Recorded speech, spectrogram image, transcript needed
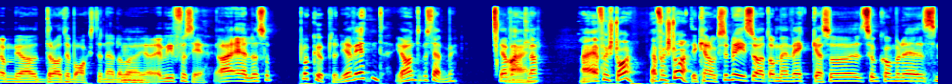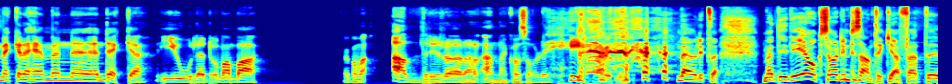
om jag drar tillbaka den eller vad Mm. jag gör. Vi får se. Ja, eller så plocka upp den. Jag vet inte. Jag har inte bestämt mig. Jag vacklar. Nej, jag förstår. Jag förstår. Det kan också bli så att om en vecka så, så kommer det smäcka det hem en, en decka i OLED och man bara... Jag kommer aldrig röra en annan konsol. Det är helt Nej, men, lite så. men det, det har också varit intressant tycker jag. För att eh,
